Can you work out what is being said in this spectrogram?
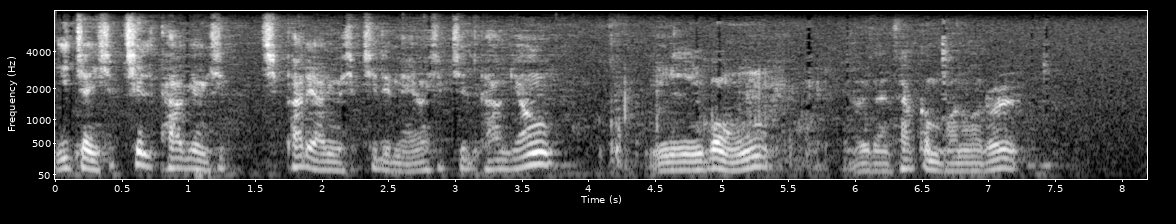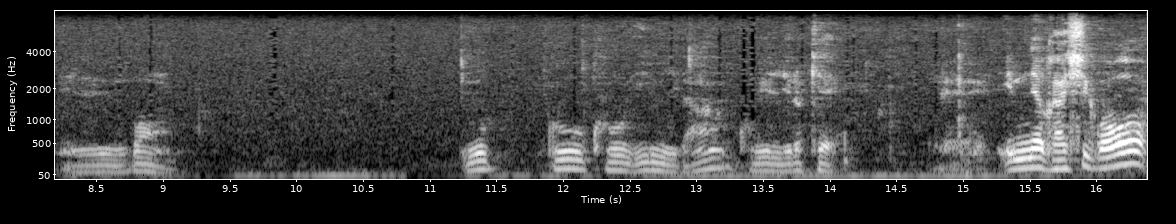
2017 타경 18이 아니고 17이네요. 17 타경 10 여기다 사건 번호를 10 6992입니다. 91 이렇게 예, 입력하시고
